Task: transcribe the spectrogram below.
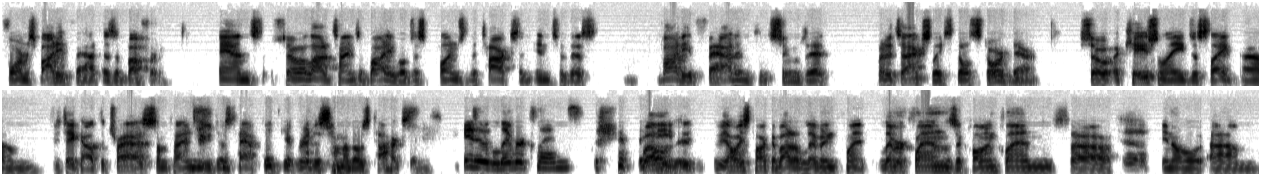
forms body fat as a buffer. And so a lot of times the body will just plunge the toxin into this body of fat and consumes it, but it's actually still stored there. So occasionally, just like um, if you take out the trash, sometimes you just have to get rid of some of those toxins. Is it a liver cleanse? well, it, we always talk about a liver, cleanse, liver cleanse, a colon cleanse, uh, you know, um,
